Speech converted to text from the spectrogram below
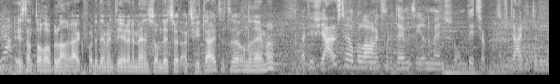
Ja. Is het dan toch ook belangrijk voor de dementerende mensen om dit soort activiteiten te ondernemen? Het is juist heel belangrijk voor de dementerende mensen om dit soort activiteiten te doen.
